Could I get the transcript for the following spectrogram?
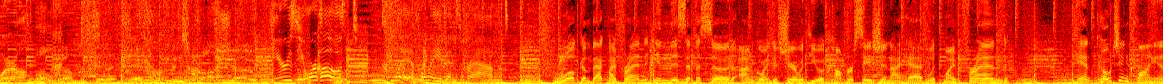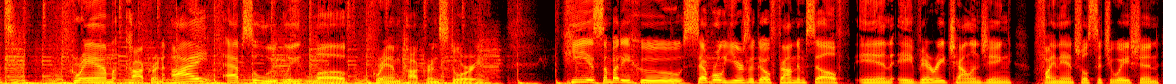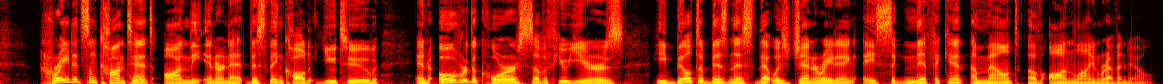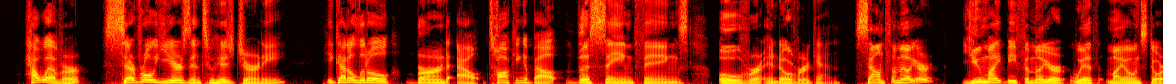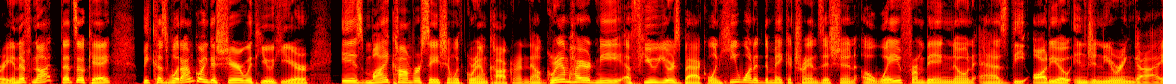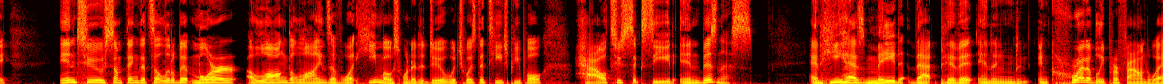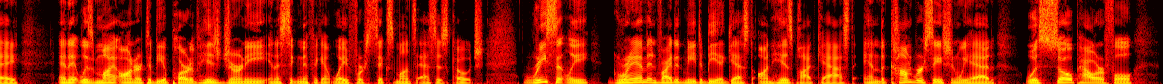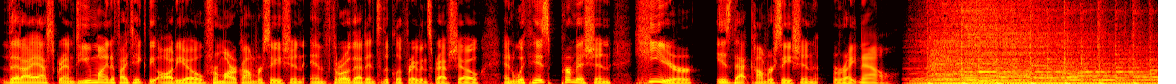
world. Welcome to the Cliff Ravenscraft Show. Here's your host, Cliff Ravenscraft. Welcome back, my friend. In this episode, I'm going to share with you a conversation I had with my friend and coaching client, Graham Cochrane. I absolutely love Graham Cochrane's story. He is somebody who several years ago found himself in a very challenging financial situation, created some content on the internet, this thing called YouTube, and over the course of a few years, he built a business that was generating a significant amount of online revenue. However, several years into his journey, he got a little burned out talking about the same things over and over again. Sound familiar? You might be familiar with my own story. And if not, that's okay, because what I'm going to share with you here is my conversation with Graham Cochrane. Now, Graham hired me a few years back when he wanted to make a transition away from being known as the audio engineering guy into something that's a little bit more along the lines of what he most wanted to do, which was to teach people how to succeed in business. And he has made that pivot in an incredibly profound way. And it was my honor to be a part of his journey in a significant way for six months as his coach. Recently, Graham invited me to be a guest on his podcast, and the conversation we had was so powerful that I asked Graham, Do you mind if I take the audio from our conversation and throw that into the Cliff Ravenscraft show? And with his permission, here is that conversation right now.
